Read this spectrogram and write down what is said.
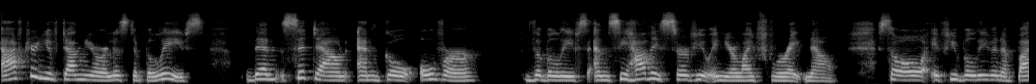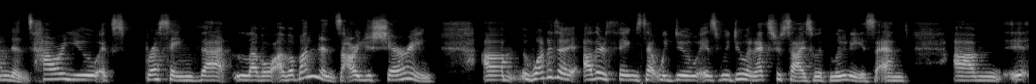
after you've done your list of beliefs, then sit down and go over the beliefs and see how they serve you in your life right now. So, if you believe in abundance, how are you expressing that level of abundance? Are you sharing? Um, one of the other things that we do is we do an exercise with loonies, and um, it,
